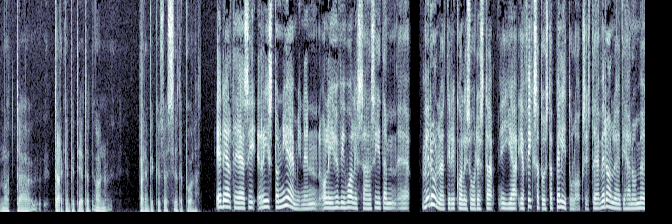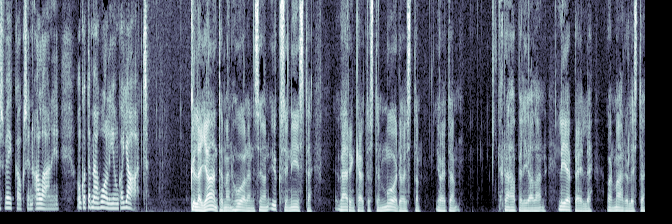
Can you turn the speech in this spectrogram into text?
mutta tarkempi tieto on parempi kysyä siltä puolelta. Edeltäjäsi Risto Nieminen oli hyvin huolissaan siitä vedonlyöntirikollisuudesta ja, ja fiksatuista pelituloksista. Ja vedonlyöntihän on myös veikkauksen ala, niin onko tämä huoli, jonka jaat? Kyllä jaan tämän huolen. Se on yksi niistä väärinkäytösten muodoista, joita rahapelialan liepeille on mahdollista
